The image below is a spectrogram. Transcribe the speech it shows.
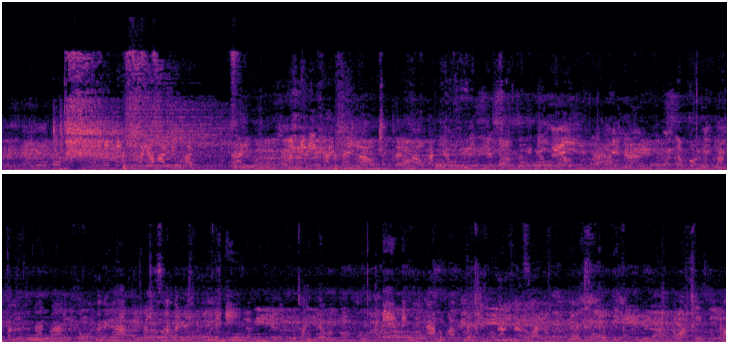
มันไม่มีใครเอาหายอยู่หายใช่มันไม่มีใครให้เราแต่เราอันเนี้ยเป็นที่อนเราเราได้แล้วก็ต้องรักมันกันว่าถ้าถ้ารู้ว่าอันไหนไม่ดีแล้ว ไปแล้วว่าแม่ไม่เคยห้ามหรอกว่าไม่เป็นต่างนะแต่ว่าเราไม่ได้สิ่งนี้เพราะว่าสิ่งนี้เรา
